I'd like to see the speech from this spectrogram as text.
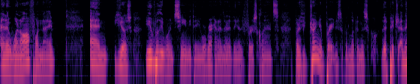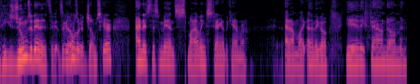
and it went off one night. And he goes, "You really wouldn't see anything or recognize anything at first glance, but if you turn your brightness up and look in this the picture, and then he zooms it in, and it's like it's like almost like a jump scare, and it's this man smiling, staring at the camera." And I'm like, and then they go, "Yeah, they found him, and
